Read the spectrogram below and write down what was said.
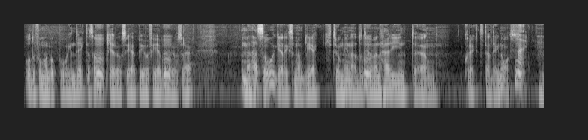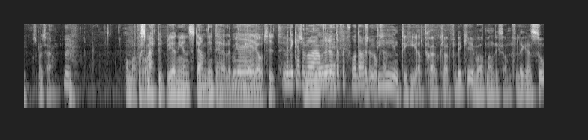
Och då får man gå på indirekta saker och CRP och feber Mm. och sådär. Men här såg jag liksom en blek trumhinna. Då tänkte Mm. men det här är ju inte en korrekt ställd diagnos. Nej. Måste man säga. Mm. Om man får- Och smärtutbredningen stämde inte heller med Nej. mediaotit. Men det kanske var Nej. annorlunda för två dagar sedan också? Det är inte helt självklart. För det kan ju vara att man liksom förlägger den så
